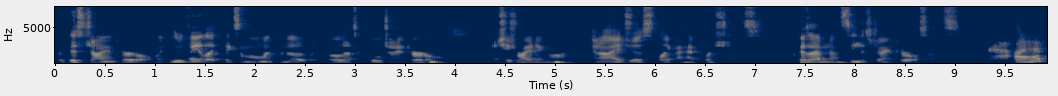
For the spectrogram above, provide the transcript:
like this giant turtle. Like Luffy like takes a moment to note, like, oh, that's a cool giant turtle, and she's riding on. And I just like I had questions because I have not seen this giant turtle since. I have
